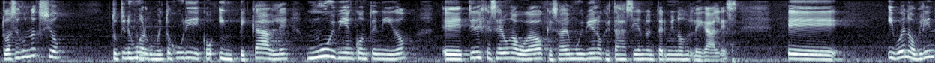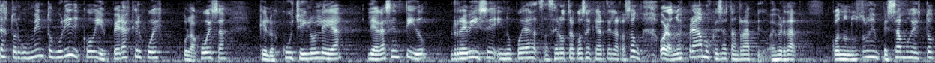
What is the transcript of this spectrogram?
tú haces una acción Tú tienes un argumento jurídico impecable, muy bien contenido. Eh, tienes que ser un abogado que sabe muy bien lo que estás haciendo en términos legales. Eh, y bueno, blindas tu argumento jurídico y esperas que el juez o la jueza que lo escuche y lo lea le haga sentido, revise y no puedas hacer otra cosa que darte la razón. Ahora, no esperábamos que sea tan rápido, es verdad. Cuando nosotros empezamos esto,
